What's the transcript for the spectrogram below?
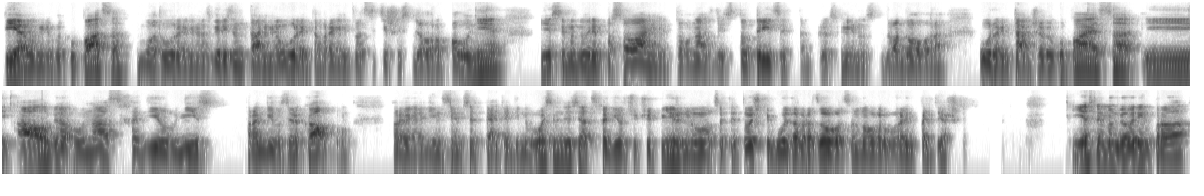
первыми выкупаться. Вот уровень у нас горизонтальный уровень, там в районе 26 долларов по Луне. Если мы говорим по Solana, то у нас здесь 130 там, плюс-минус 2 доллара уровень также выкупается. И Алга у нас ходил вниз, пробил зеркалку в районе 1.75, 1.80, сходил чуть-чуть ниже. Ну вот с этой точки будет образовываться новый уровень поддержки. Если мы говорим про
